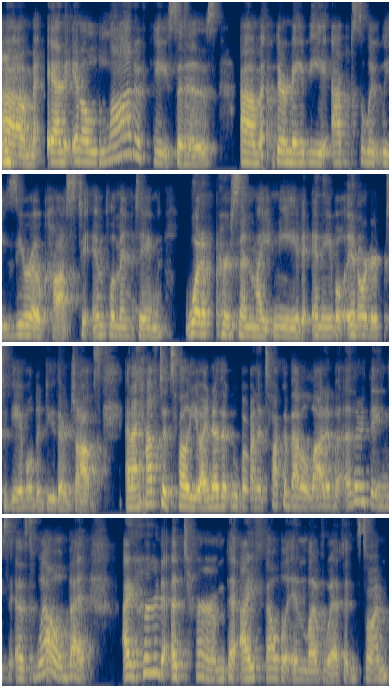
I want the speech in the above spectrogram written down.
Um, and in a lot of cases, um, there may be absolutely zero cost to implementing what a person might need in able in order to be able to do their jobs. And I have to tell you, I know that we want to talk about a lot of other things as well, but I heard a term that I fell in love with. And so I'm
